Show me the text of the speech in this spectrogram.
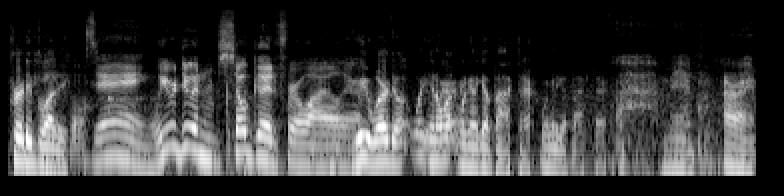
Pretty bloody. Painful. Dang, we were doing so good for a while there. We were doing. Well, you know what? were. We're gonna get back there. We're gonna get back there. Ah, man, all right.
